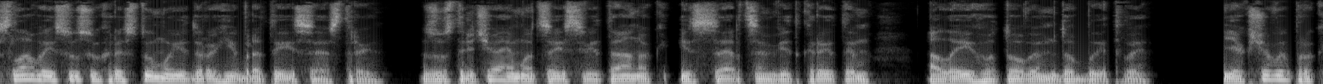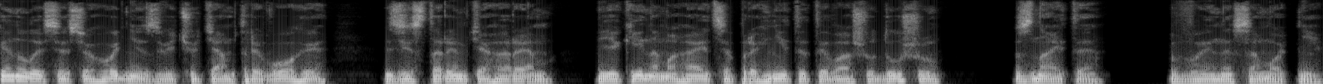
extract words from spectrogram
Слава Ісусу Христу, мої дорогі брати і сестри! Зустрічаємо цей світанок із серцем відкритим, але й готовим до битви. Якщо ви прокинулися сьогодні з відчуттям тривоги, зі старим тягарем, який намагається пригнітити вашу душу, знайте, ви не самотні.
